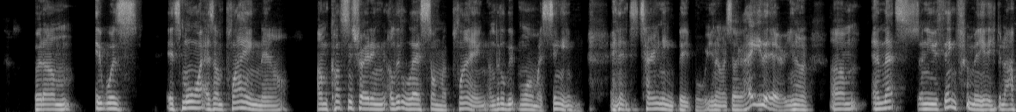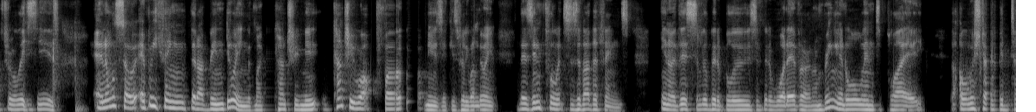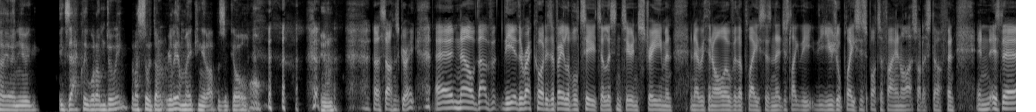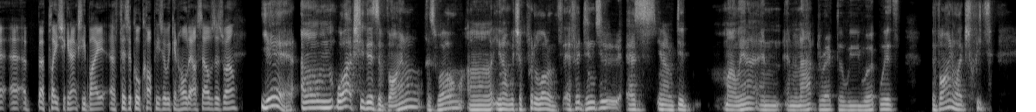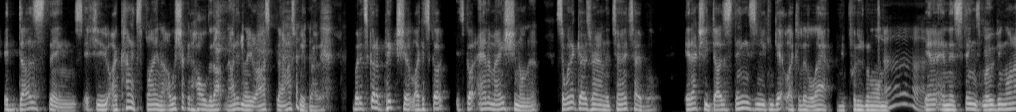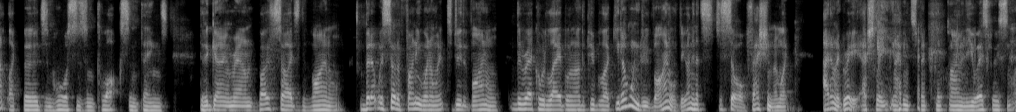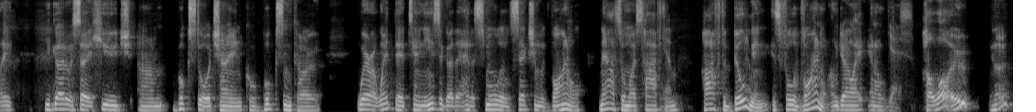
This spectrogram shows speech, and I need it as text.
But um, it was, it's more as I'm playing now, I'm concentrating a little less on my playing, a little bit more on my singing and entertaining people, you know, so, hey there, you know. Um, and that's a new thing for me, even after all these years. And also, everything that I've been doing with my country, mu- country rock folk music is really what I'm doing. There's influences of other things, you know, this, a little bit of blues, a bit of whatever, and I'm bringing it all into play. I wish I could tell you I knew exactly what I'm doing, but I sort of don't really. I'm making it up as I go along. yeah. That sounds great. Uh, now that the the record is available to to listen to and stream and, and everything all over the place, isn't it? Just like the, the usual places, Spotify and all that sort of stuff. And and is there a, a place you can actually buy a physical copy so we can hold it ourselves as well? Yeah. Um, well, actually, there's a vinyl as well. Uh, you know, which I put a lot of effort into, as you know, did Marlena and and an art director we work with. The vinyl actually it does things. If you, I can't explain it. I wish I could hold it up. And I didn't know you were asking, ask me about it. But it's got a picture, like it's got it's got animation on it. So when it goes around the turntable, it actually does things, and you can get like a little app, and you put it on, ah. and, and there's things moving on it, like birds and horses and clocks and things that are going around both sides of the vinyl. But it was sort of funny when I went to do the vinyl, the record label and other people like, you don't want to do vinyl, do you? I mean, it's just so old fashioned. I'm like, I don't agree. Actually, you know, having spent time in the US recently, you go to a so huge um, bookstore chain called Books and Co. Where I went there ten years ago, they had a small little section with vinyl. Now it's almost half yep. the half the building is full of vinyl. I'm going like, you know, yes, hello, you know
